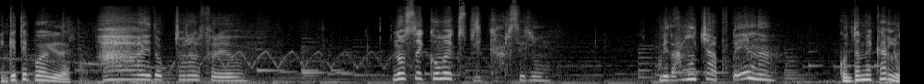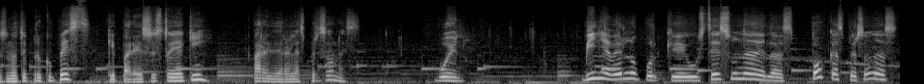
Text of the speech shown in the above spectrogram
¿en qué te puedo ayudar? Ay, doctor Alfredo. No sé cómo explicárselo. Me da mucha pena. Cuéntame Carlos, no te preocupes, que para eso estoy aquí, para ayudar a las personas. Bueno, vine a verlo porque usted es una de las pocas personas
